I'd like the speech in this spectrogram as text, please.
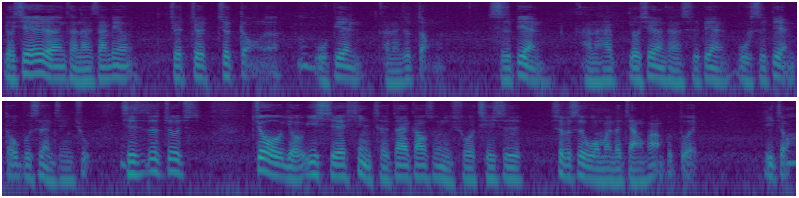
有些人可能三遍就就就懂了，嗯。五遍可能就懂了，十遍可能还有些人可能十遍、五十遍都不是很清楚。其实这就就有一些 hint 在告诉你说，其实是不是我们的讲法不对？一种，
